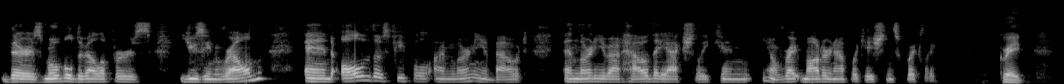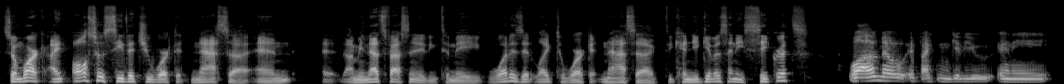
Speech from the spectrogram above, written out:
There's mobile developers using Realm, and all of those people I'm learning about and learning about how they actually can you know write modern applications quickly. Great. So, Mark, I also see that you worked at NASA, and uh, I mean that's fascinating to me. What is it like to work at NASA? Can you give us any secrets? Well, I don't know if I can give you any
